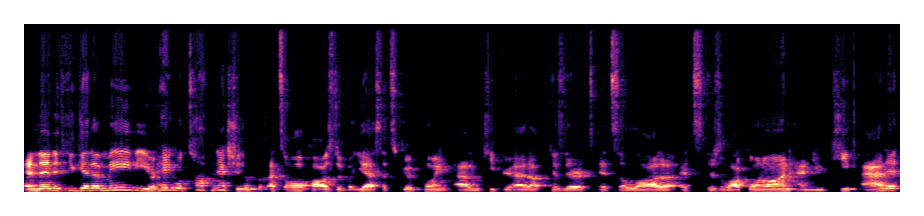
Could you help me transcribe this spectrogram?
And then if you get a maybe or hey, we'll talk next year. That's all positive. But yes, that's a good point, Adam. Keep your head up because there it's a lot of it's there's a lot going on, and you keep at it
